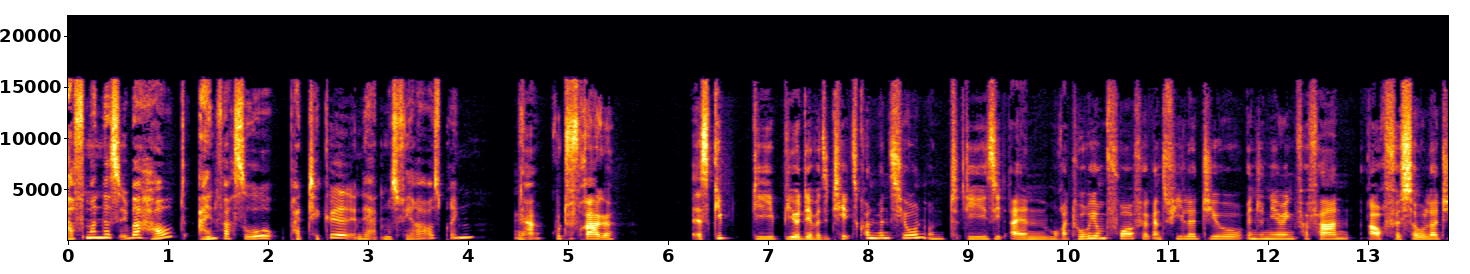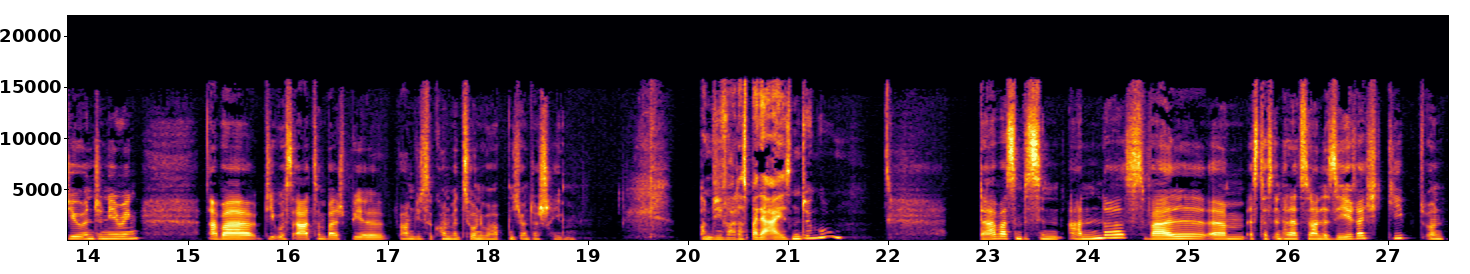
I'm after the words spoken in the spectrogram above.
Darf man das überhaupt einfach so Partikel in der Atmosphäre ausbringen? Ja, gute Frage. Es gibt die Biodiversitätskonvention und die sieht ein Moratorium vor für ganz viele Geoengineering-Verfahren, auch für Solar Geoengineering. Aber die USA zum Beispiel haben diese Konvention überhaupt nicht unterschrieben. Und wie war das bei der Eisendüngung? Da war es ein bisschen anders, weil ähm, es das internationale Seerecht gibt und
